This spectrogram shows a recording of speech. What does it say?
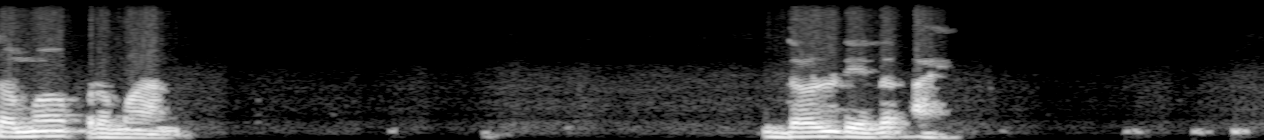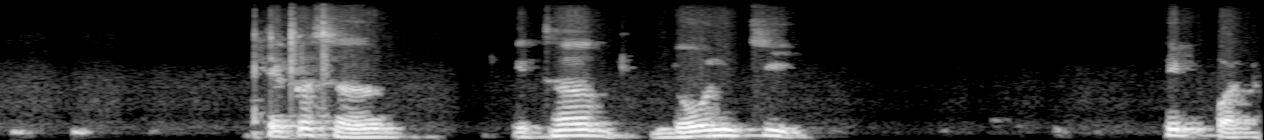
समप्रमाण दळलेलं आहे. ते कसं? इथं दोनची तिप्पट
